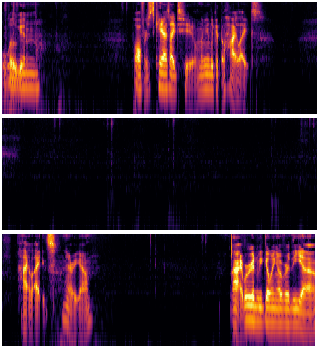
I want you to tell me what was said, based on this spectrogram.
Logan Paul versus KSI two. Let me look at the highlights. Highlights. There we go. All right, we're going to be going over the. Uh,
